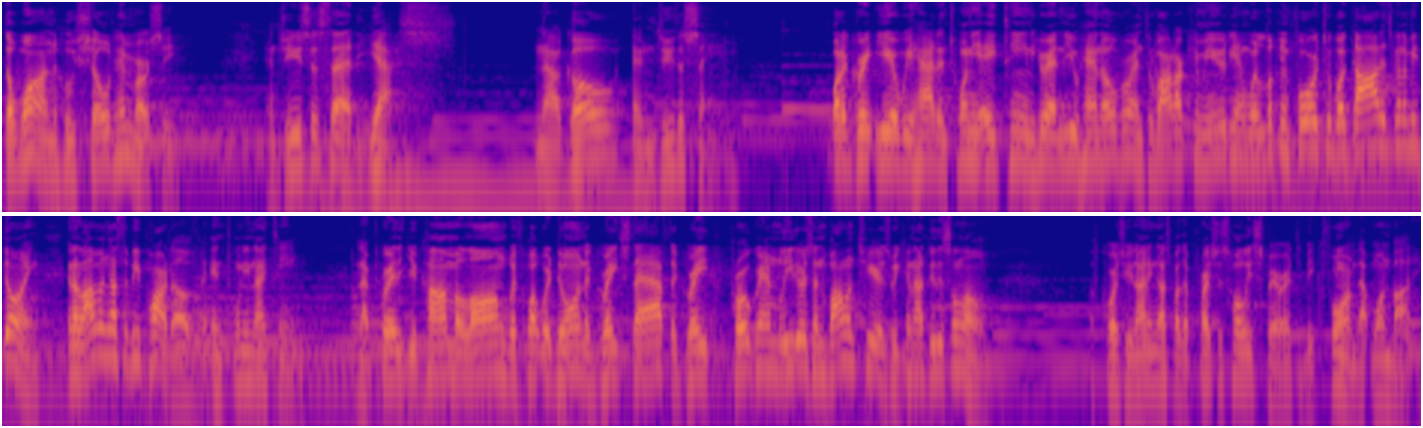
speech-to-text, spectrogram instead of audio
The one who showed him mercy. And Jesus said, Yes. Now go and do the same. What a great year we had in 2018 here at New Hanover and throughout our community, and we're looking forward to what God is going to be doing and allowing us to be part of in 2019. And I pray that you come along with what we're doing, the great staff, the great program leaders, and volunteers. We cannot do this alone. Of course, uniting us by the precious Holy Spirit to be formed that one body,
